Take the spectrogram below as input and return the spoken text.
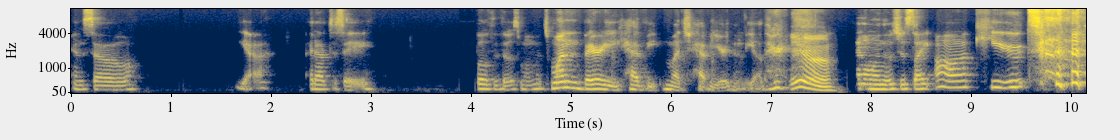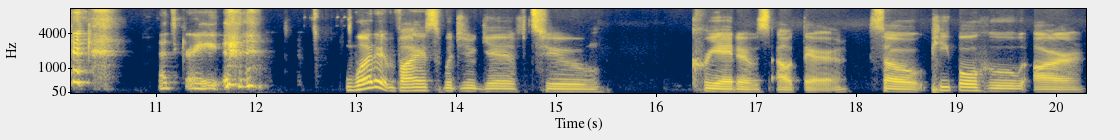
And so yeah, I'd have to say both of those moments. One very heavy, much heavier than the other. Yeah. And one was just like, oh, cute. That's great. what advice would you give to creatives out there? So people who are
